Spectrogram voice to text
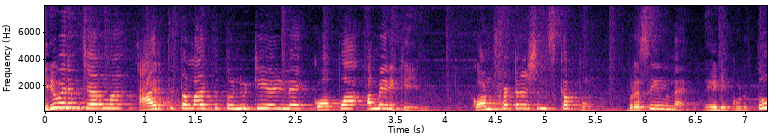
ഇരുവരും ചേർന്ന് ആയിരത്തി തൊള്ളായിരത്തി തൊണ്ണൂറ്റിയേഴിലെ കോപ്പ അമേരിക്കയും കോൺഫെഡറേഷൻസ് കപ്പും ബ്രസീലിന് നേടിക്കൊടുത്തു.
